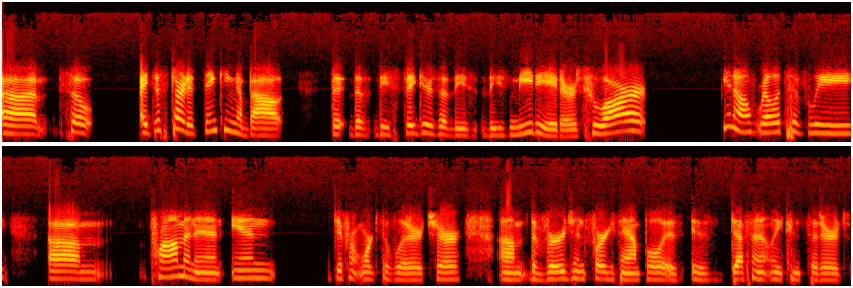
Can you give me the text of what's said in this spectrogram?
um, so I just started thinking about the, the these figures of these these mediators who are, you know, relatively um, prominent in different works of literature. Um, the Virgin, for example, is is definitely considered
